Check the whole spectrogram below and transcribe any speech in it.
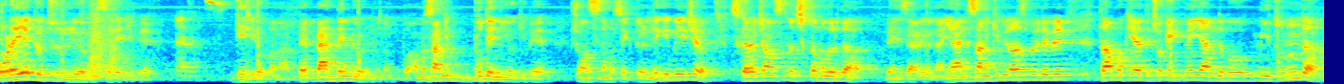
Oraya götürülüyor mesele gibi Evet. geliyor bana. Ben, ben demiyorum bunu Bu- ama sanki bu deniyor gibi şu an sinema sektöründe gibi bir şey. Scarlett Johansson'ın açıklamaları da benzer yönden. Yani sanki biraz böyle bir tam okey hadi çok ekmeği yendi bu Me Too'nun da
